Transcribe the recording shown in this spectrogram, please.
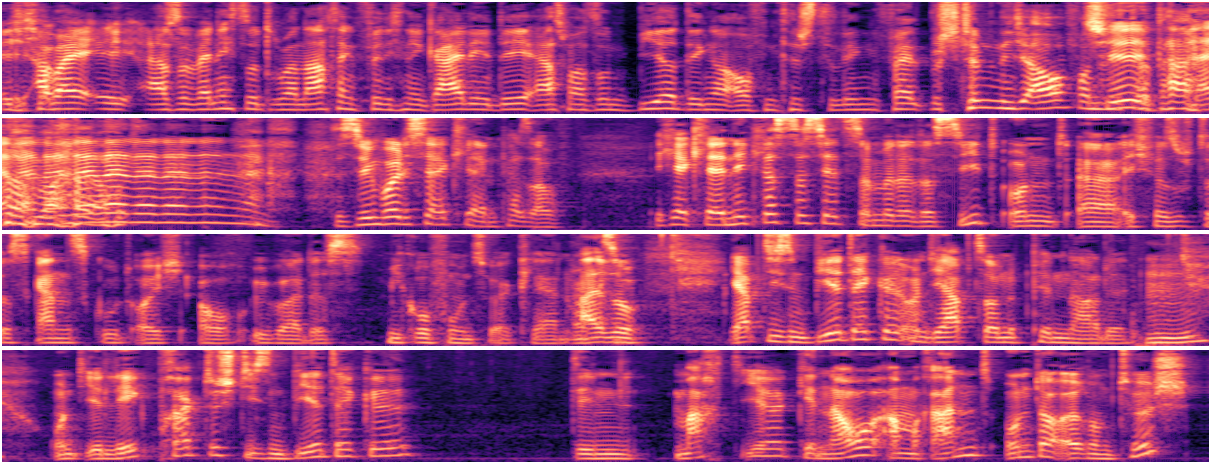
mit. ich, aber ich, also wenn ich so drüber nachdenke, finde ich eine geile Idee, erstmal so ein Bierdinger auf den Tisch zu legen. Fällt bestimmt nicht auf und Chill. total Nein, nein, nein, normal nein, nein, nein, nein, nein, nein. Deswegen wollte ich es ja erklären. Pass auf. Ich erkläre Niklas das jetzt, damit er das sieht und äh, ich versuche das ganz gut euch auch über das Mikrofon zu erklären. Also, ihr habt diesen Bierdeckel und ihr habt so eine Pinnnadel. Mhm. Und ihr legt praktisch diesen Bierdeckel, den macht ihr genau am Rand unter eurem Tisch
